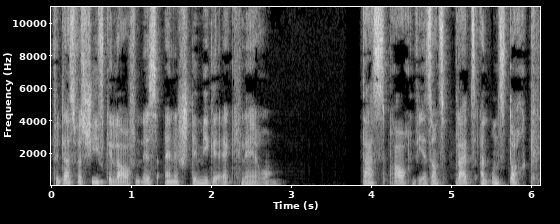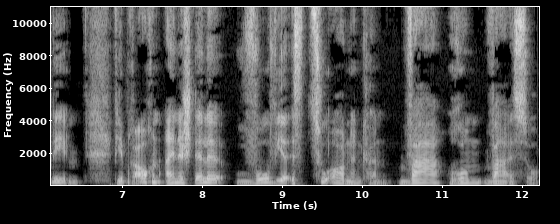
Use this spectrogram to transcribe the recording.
für das, was schiefgelaufen ist, eine stimmige Erklärung. Das brauchen wir, sonst bleibt's an uns doch kleben. Wir brauchen eine Stelle, wo wir es zuordnen können. Warum war es so?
